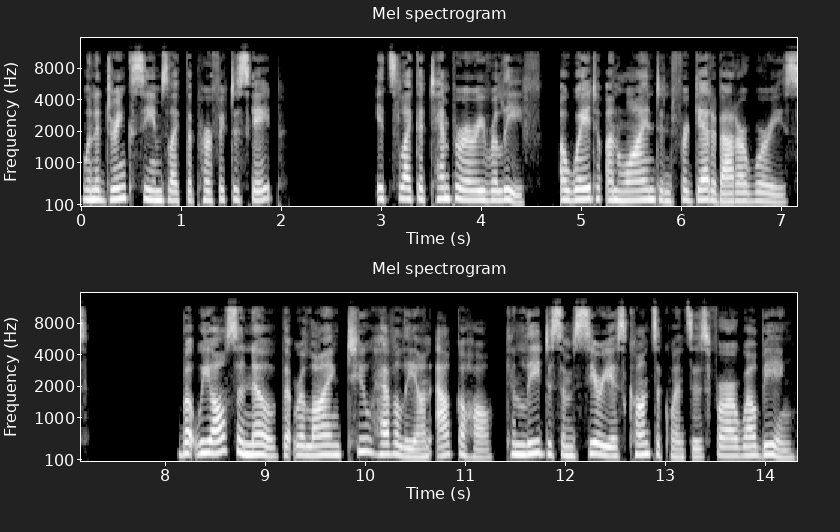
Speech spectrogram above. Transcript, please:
when a drink seems like the perfect escape? It's like a temporary relief, a way to unwind and forget about our worries. But we also know that relying too heavily on alcohol can lead to some serious consequences for our well-being.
